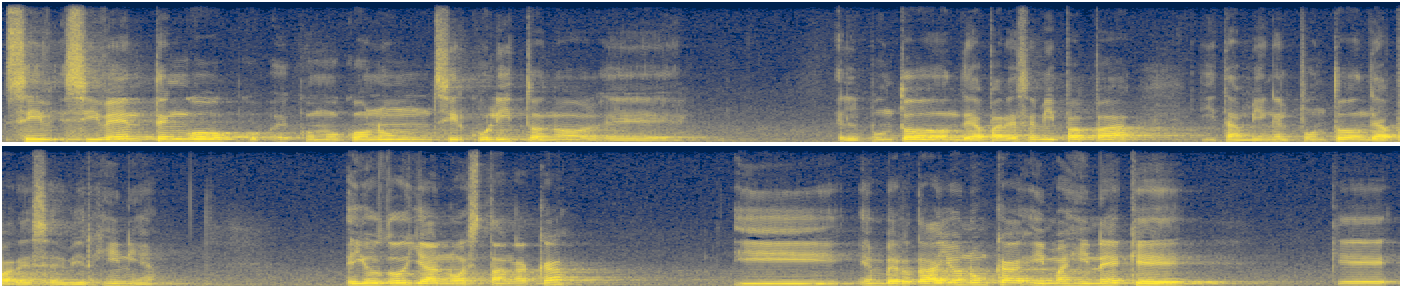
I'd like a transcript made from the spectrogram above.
Si, si ven, tengo como con un circulito, ¿no? Eh, el punto donde aparece mi papá y también el punto donde aparece Virginia. Ellos dos ya no están acá. Y en verdad yo nunca imaginé que, que,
